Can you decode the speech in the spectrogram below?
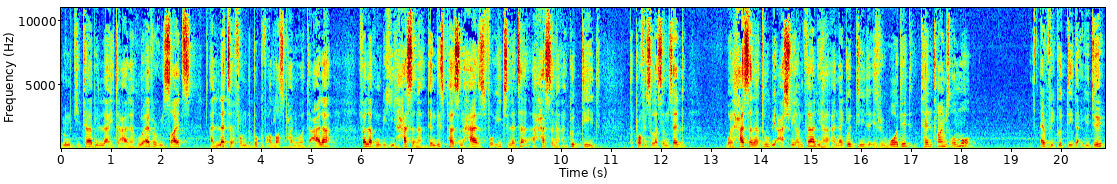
min kitabillahi ta'ala. Whoever recites a letter from the book of Allah subhanahu wa ta'ala, falahu bihi hasana. Then this person has for each letter a hasana, a good deed. The Prophet ﷺ said, Wal hasanatu bi ashri amthaliha. And a good deed is rewarded 10 times or more. Every good deed that you do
